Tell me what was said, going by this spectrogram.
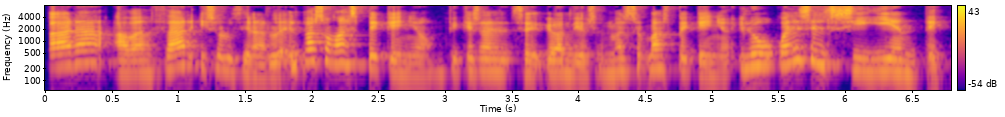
para avanzar y solucionarlo. El paso más pequeño, que ser grandioso, el más, más pequeño. Y luego, ¿cuál es el siguiente?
